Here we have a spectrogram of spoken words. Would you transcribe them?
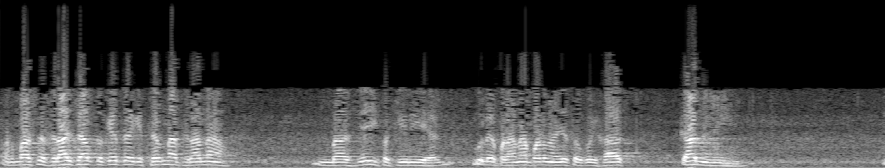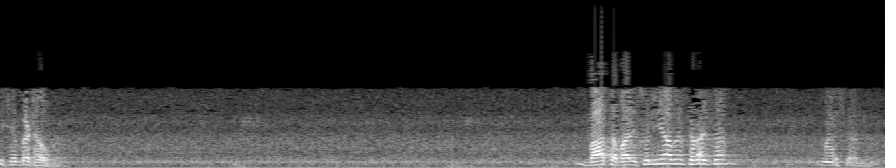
اور ماسٹر سراج صاحب تو کہتے ہیں کہ پھرنا، پھرانا، بس یہی فقیری ہے۔ اسکول ہے پڑھانا، پڑھنا، یہ تو کوئی خاص کام ہی نہیں ہے۔ پیچھے بیٹھا ہوا۔ بات ہماری سنیے آپ نے سراج صاحب؟ ماشاء اللہ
